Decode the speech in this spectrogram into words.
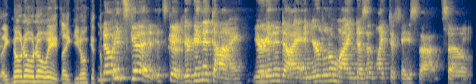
Like like no no no wait like you don't get the no point. it's good it's good. You're gonna die. You're yeah. gonna die and your little mind doesn't like to face that so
